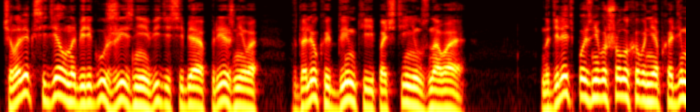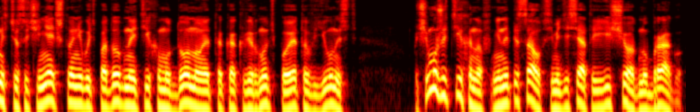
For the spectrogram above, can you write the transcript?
Человек сидел на берегу жизни, видя себя прежнего, в далекой дымке и почти не узнавая. Наделять позднего Шолохова необходимостью сочинять что-нибудь подобное Тихому Дону – это как вернуть поэта в юность. Почему же Тихонов не написал в 70-е еще одну брагу?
